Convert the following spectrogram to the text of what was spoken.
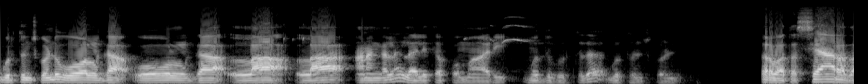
గుర్తుంచుకోండి ఓల్గా ఓల్గా లా లా అనగానే లలిత కుమారి. ముద్దు గుర్తుగా గుర్తుంచుకోండి. తర్వాత శారద.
